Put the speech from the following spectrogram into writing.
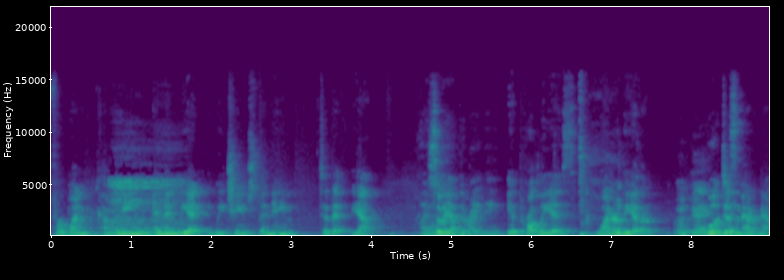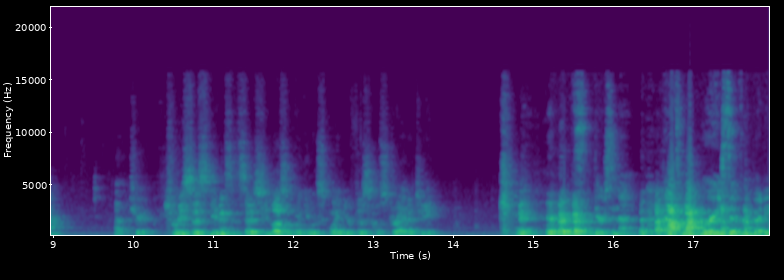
for one company, and then we mm. had we changed the name to the yeah. I hope so- I have the right name. It probably is one or the other. Okay. Well, it doesn't matter now. oh, true. Teresa Stevenson says she loves it when you explain your fiscal strategy. There's none. That's what worries everybody.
